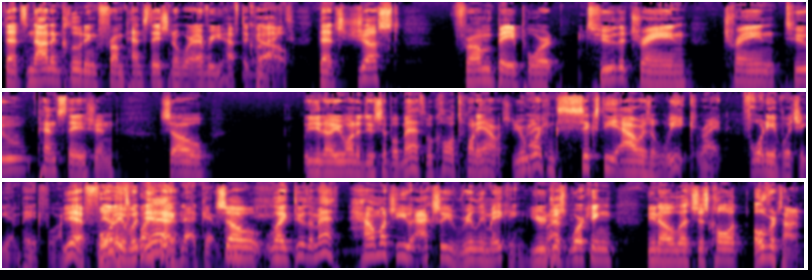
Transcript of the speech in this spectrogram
That's not including from Penn Station to wherever you have to go. Correct. That's just from Bayport to the train, train to Penn Station. So, you know, you want to do simple math, we'll call it 20 hours. You're Right. working 60 hours a week. right, forty of which you're getting paid for. Yeah, 40 of which, yeah. you're not getting So, like, do the math. How much are you actually really making? You're Right. just working, you know, let's just call it overtime.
